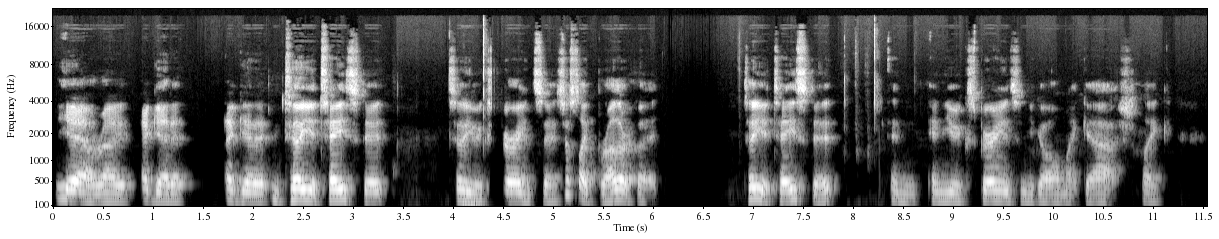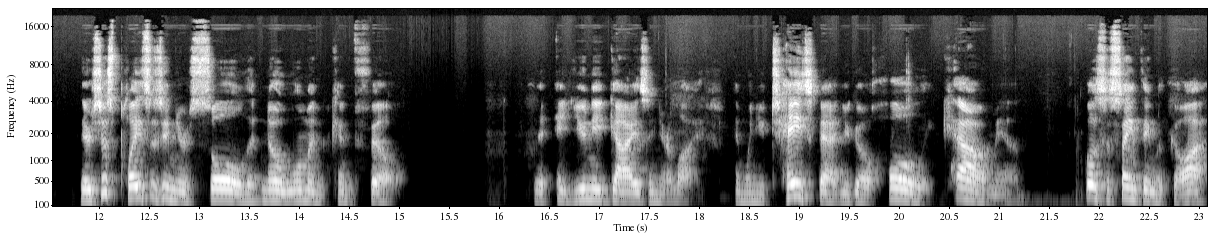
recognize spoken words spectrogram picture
Yeah, right. I get it. I get it. Until you taste it, until you mm. experience it. It's just like brotherhood. Until you taste it and and you experience and you go, "Oh my gosh." Like there's just places in your soul that no woman can fill. You need guys in your life. And when you taste that, you go, "Holy cow, man." Well, it's the same thing with God.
